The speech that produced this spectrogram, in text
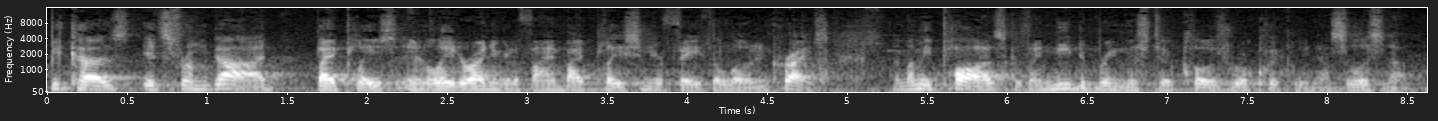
because it's from God by place, and later on you're going to find by placing your faith alone in Christ. And let me pause because I need to bring this to a close real quickly now. So listen up.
